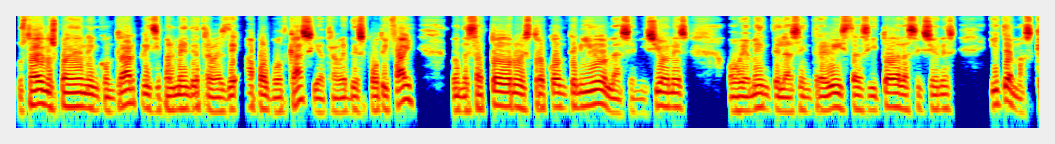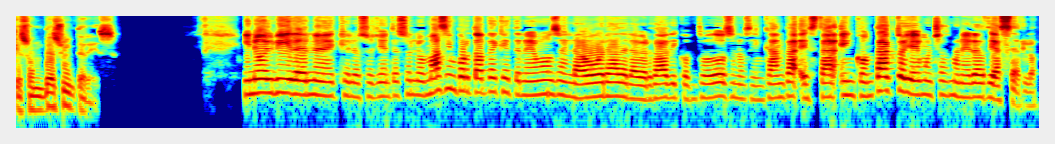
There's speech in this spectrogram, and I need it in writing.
Ustedes nos pueden encontrar principalmente a través de Apple Podcast y a través de Spotify, donde está todo nuestro contenido, las emisiones, obviamente las entrevistas y todas las secciones y temas que son de su interés. Y no olviden eh, que los oyentes son lo más importante que tenemos en la hora de la verdad y con todos nos encanta estar en contacto y hay muchas maneras de hacerlo.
